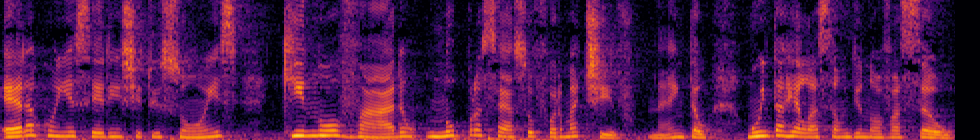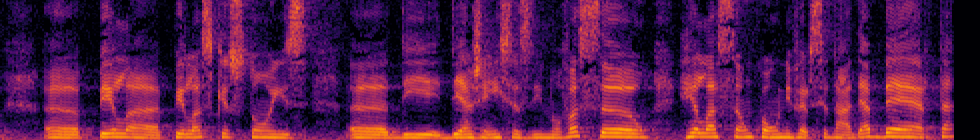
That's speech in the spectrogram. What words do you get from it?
era conhecer instituições que inovaram no processo formativo. Né? Então, muita relação de inovação uh, pela, pelas questões uh, de, de, agências de inovação, relação com a universidade aberta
